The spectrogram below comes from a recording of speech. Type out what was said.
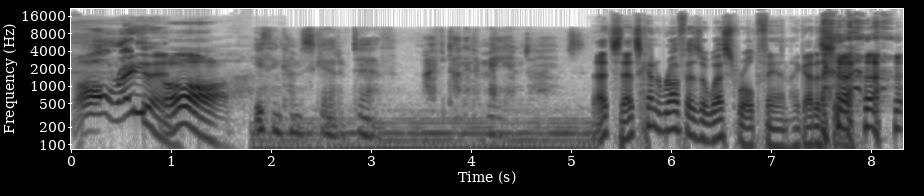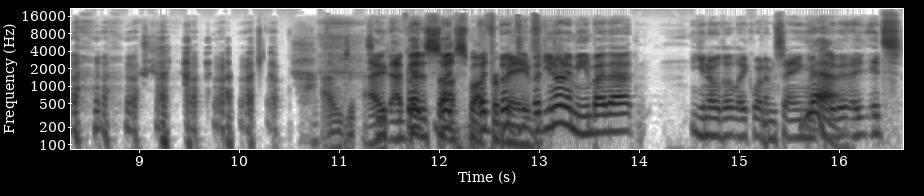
Alrighty then. Oh. You think I'm scared of death? I've done it a million times. That's that's kind of rough as a Westworld fan, I gotta say. I'm just I, I've got a soft spot but, for but, Maeve. But you know what I mean by that? You know, the, like what I'm saying. With, Yeah. with it, it's.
